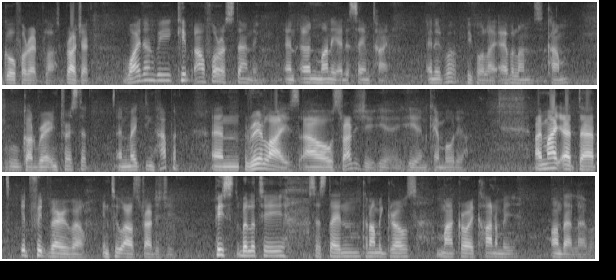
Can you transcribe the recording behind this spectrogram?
go for REDD Plus project. Why don't we keep our forest standing and earn money at the same time? And it worked. People like Everland come, who got very interested and make things happen and realize our strategy here, here in Cambodia. I might add that it fit very well into our strategy. Peace, stability, sustained economic growth, macroeconomy on that level.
